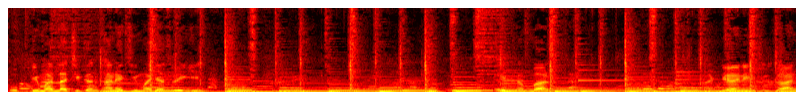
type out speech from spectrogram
पोपटी मधला चिकन खाण्याची मजाच वेगळी. एक नंबर. अंडी आणि चिकन.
